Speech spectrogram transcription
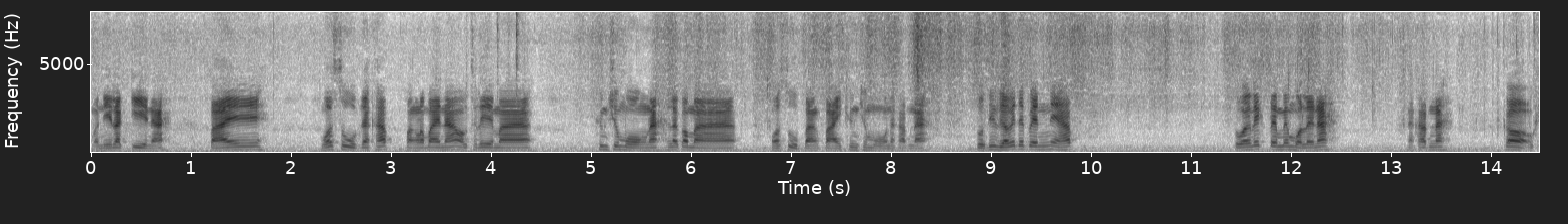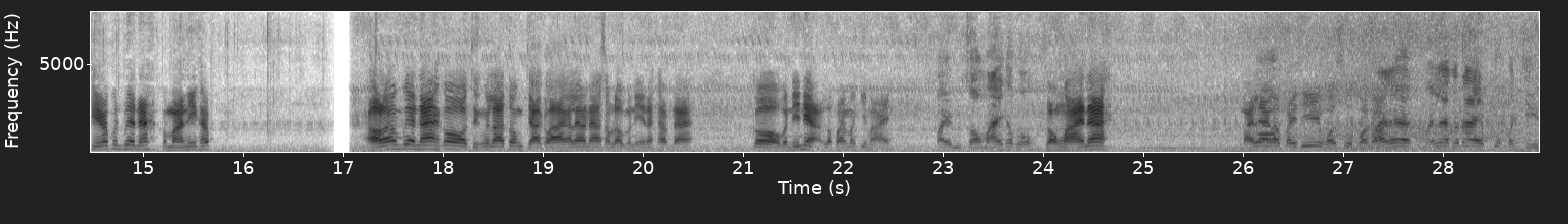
วันนี้ลักกี้นะ ไปหัวสูบนะครับฝั่งระบายน้ำออกทะเลมาครึ่งชั่วโมงนะ แล้วก็มาหัวสูบบางปลายครึ่งชั่วโมงนะครับนะ ส่วนที่เหลือก็จะเป็นเนี่ยครับ ตัวเล็กเต็มไปหมดเลยนะนะครับนะ ก็โอเคครับเพื่อนๆนะ ประมาณนี้ครับ เอาแล้วเพื่อนๆนะ ก็ถึงเวลาต้องจากลากันแล้วนะสำหรับวันนี้นะครับนะ ก็วันนี้เนี่ยเราไปมากี่หมายไปสองไม้ครับผมสองหมายนะ หมายแรกเราไปที่หัวสูบก่อนไม้นะแรกไม้แรกก็ได้พวกปลาจีน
